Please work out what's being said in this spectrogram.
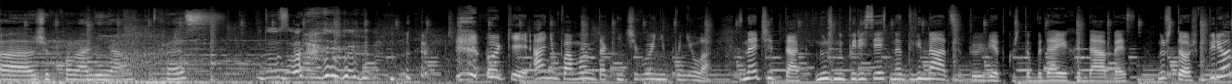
euh, je prends la ligne 13. 12, voilà. Окей, Аня, по-моему, так ничего и не поняла. Значит так, нужно пересесть на 12-ю ветку, чтобы доехать до Абес. Ну что ж, вперед!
